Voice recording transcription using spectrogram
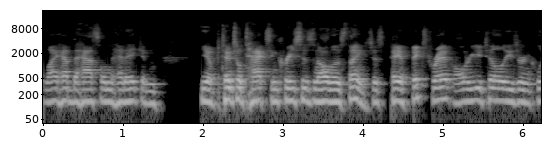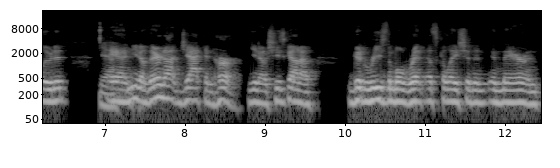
why have the hassle and the headache and you know potential tax increases and all those things? Just pay a fixed rent. All her utilities are included, yeah. and you know they're not jacking her. You know, she's got a good reasonable rent escalation in, in there, and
